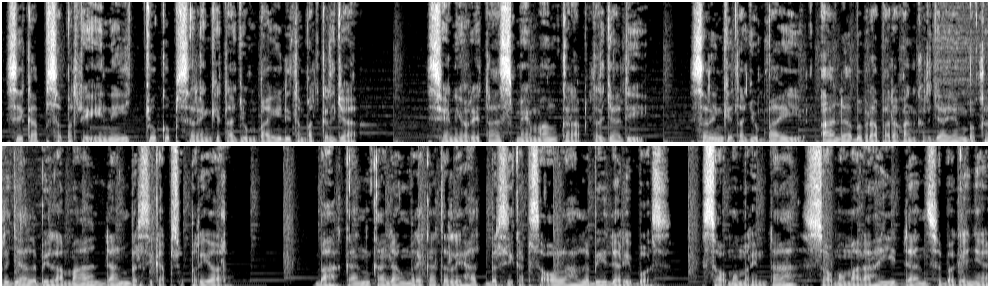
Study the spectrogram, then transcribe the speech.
Sikap seperti ini cukup sering kita jumpai di tempat kerja. Senioritas memang kerap terjadi. Sering kita jumpai ada beberapa rekan kerja yang bekerja lebih lama dan bersikap superior Bahkan kadang mereka terlihat bersikap seolah lebih dari bos, sok memerintah, sok memarahi, dan sebagainya.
